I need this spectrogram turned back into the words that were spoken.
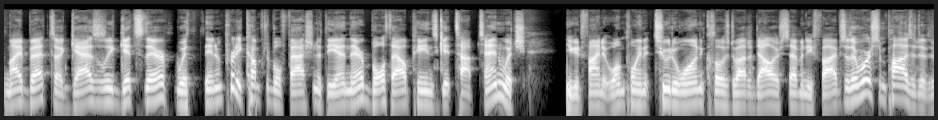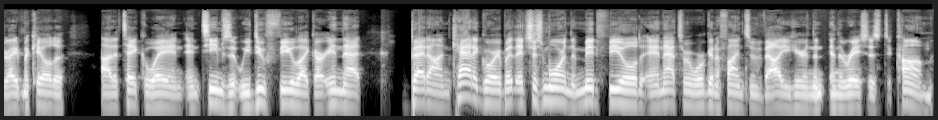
my bet. Uh, Gasly gets there with in a pretty comfortable fashion at the end there. Both Alpines get top ten, which you could find at one point at two to one, closed about a dollar seventy five. So there were some positives, right, Mikhail, to uh, to take away, and, and teams that we do feel like are in that bet on category, but it's just more in the midfield, and that's where we're going to find some value here in the in the races to come.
